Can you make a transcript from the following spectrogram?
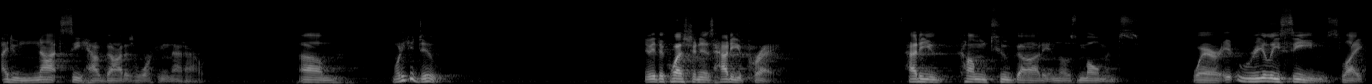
I do not see how God is working that out. Um, what do you do? Maybe the question is, how do you pray? How do you come to God in those moments where it really seems like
